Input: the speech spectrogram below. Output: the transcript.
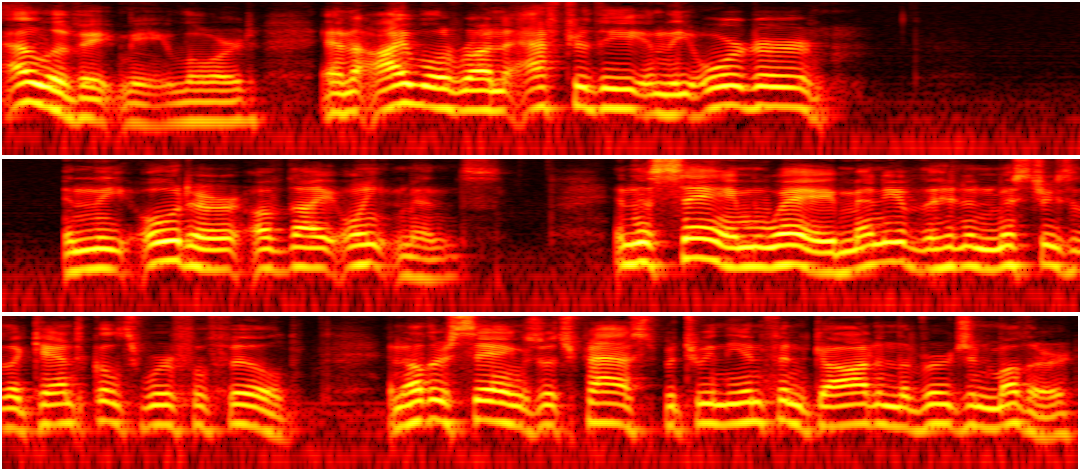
Elevate me, Lord, and I will run after thee in the order in the odor of thy ointments. In the same way, many of the hidden mysteries of the canticles were fulfilled, and other sayings which passed between the infant God and the Virgin Mother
